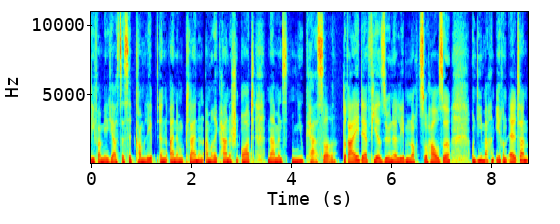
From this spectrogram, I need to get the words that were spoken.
Die Familie aus der Sitcom lebt in einem kleinen amerikanischen Ort namens Newcastle. Drei der vier Söhne leben noch zu Hause und die machen ihren Eltern,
